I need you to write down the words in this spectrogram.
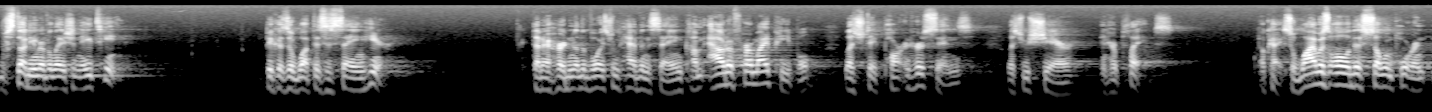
We're studying Revelation 18 because of what this is saying here. Then I heard another voice from heaven saying, Come out of her, my people, lest you take part in her sins, lest you share in her plagues. Okay, so why was all of this so important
